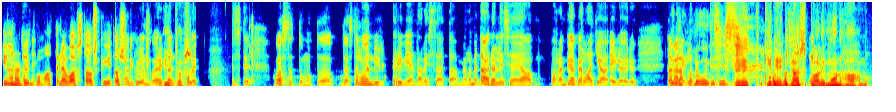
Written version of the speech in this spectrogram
Ihana Toinen- diplomaattinen vastaus, kiitos. Se oli kyllä niin kuin erittäin Kiitos. Oli vastattu, mutta tästä luen rivien välissä, että me olemme täydellisiä ja parempia pelaajia ei löydy. Tämän Kyllä. illan uutisissa. Hetkinen, Jaspa oli mun hahmo.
